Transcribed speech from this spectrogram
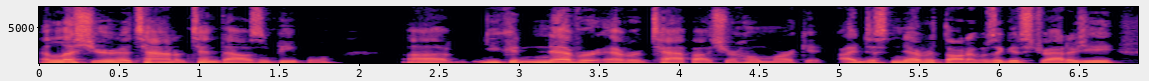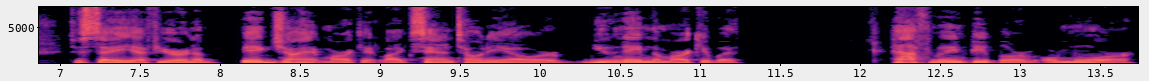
unless you're in a town of 10,000 people. Uh, you could never ever tap out your home market. I just never thought it was a good strategy to say if you're in a big giant market like San Antonio or you name the market with half a million people or, or more,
